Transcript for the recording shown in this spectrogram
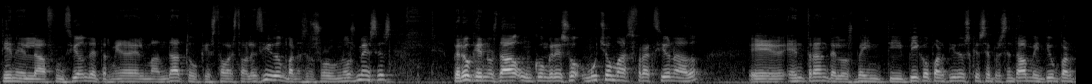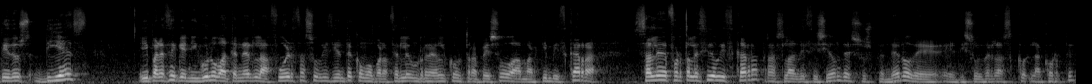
tiene la función de terminar el mandato que estaba establecido, van a ser solo unos meses, pero que nos da un Congreso mucho más fraccionado. Eh, entran de los veintipico partidos que se presentaban, 21 partidos, 10 y parece que ninguno va a tener la fuerza suficiente como para hacerle un real contrapeso a Martín Vizcarra. ¿Sale fortalecido Vizcarra tras la decisión de suspender o de eh, disolver la Corte?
